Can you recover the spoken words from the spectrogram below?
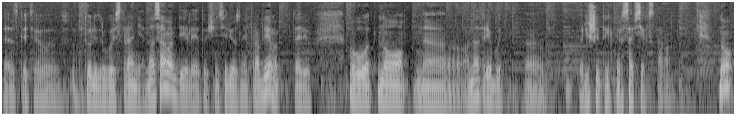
так сказать, в той или другой стране. На самом деле это очень серьезная проблема, повторю. Вот, но э, она требует э, решить их мир со всех сторон. Но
